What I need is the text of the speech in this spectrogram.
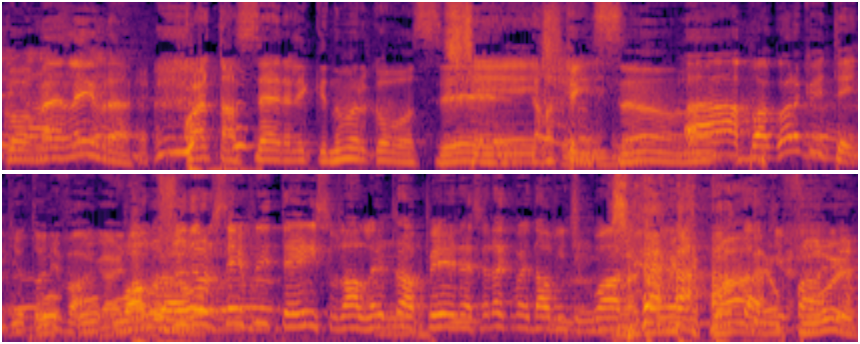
como- assim, lembra? Quarta série ali, que número com você, Sim, aquela sim. tensão, né? Ah, pô, agora que eu entendi, eu tô devagar. o- Paulo Abraão- Júnior sempre tenso, lá letra P, né? Será que vai dar o 24? Vai dar 24, Puta eu fui.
